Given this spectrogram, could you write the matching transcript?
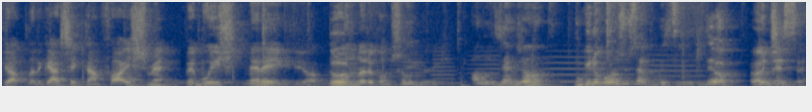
fiyatları gerçekten fahiş mi? Ve bu iş nereye gidiyor? Doğru. Bunları konuşalım dedik. Anlatacağım güzel anlat. Bugünü konuşursak bir sıkıntı yok. Öncesi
